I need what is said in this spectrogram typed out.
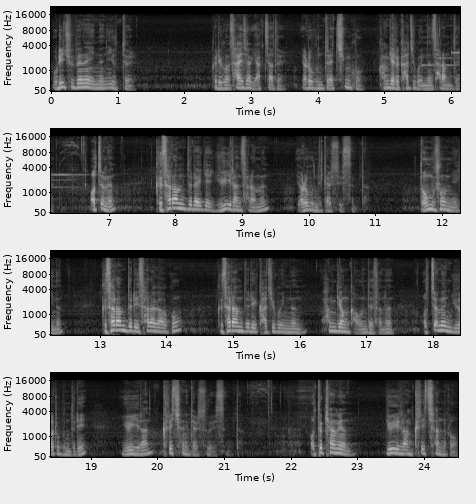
우리 주변에 있는 이웃들 그리고 사회적 약자들, 여러분들의 친구, 관계를 가지고 있는 사람들 어쩌면 그 사람들에게 유일한 사람은 여러분들이 될 수 있습니다. 더 무서운 얘기는 그 사람들이 살아가고 그 사람들이 가지고 있는 환경 가운데서는 어쩌면 여러분들이 유일한 크리스천이 될 수도 있습니다. 어떻게 하면 유일한 크리스천으로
